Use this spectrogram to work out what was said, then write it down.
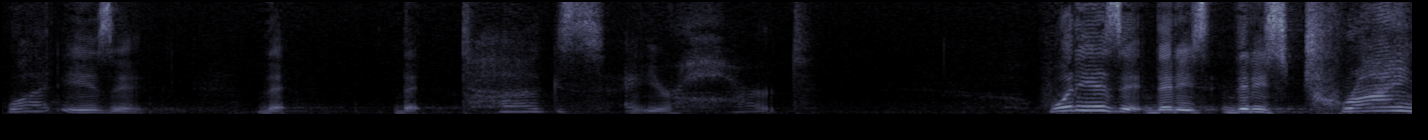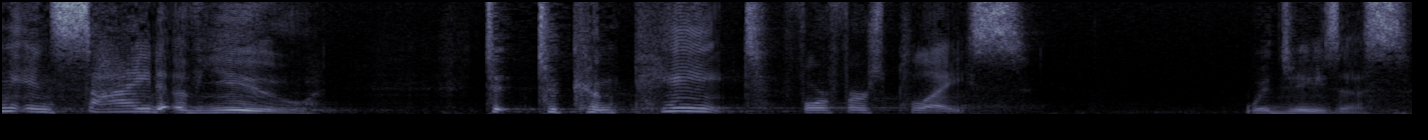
What is it that, that tugs at your heart? What is it that is, that is trying inside of you to, to compete for first place with Jesus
